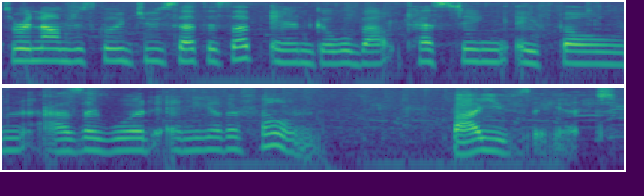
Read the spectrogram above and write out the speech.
So right now I'm just going to set this up and go about testing a phone as I would any other phone by using it.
